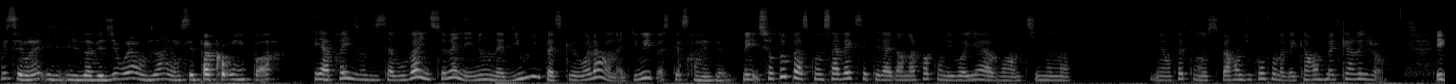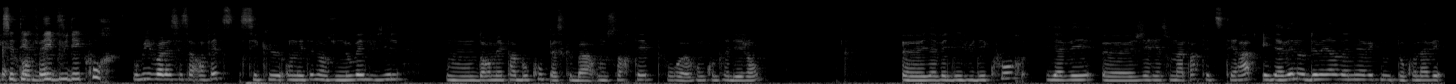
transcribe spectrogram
Oui, c'est vrai, ils, ils avaient dit, ouais, on vient et on sait pas quand on part. Et après, ils ont dit ça vous va une semaine? Et nous, on a dit oui parce que voilà, on a dit oui parce que. Parce qu'on les aime. Mais surtout parce qu'on savait que c'était la dernière fois qu'on les voyait avant un petit moment. Mais en fait, on s'est pas rendu compte, on avait 40 mètres carrés, genre. Et que Mais c'était le fait- début des cours. Oui, voilà, c'est ça. En fait, c'est que on était dans une nouvelle ville, on dormait pas beaucoup parce que bah on sortait pour euh, rencontrer des gens. Euh, Il y avait le début des cours, il y avait euh, gérer son appart, etc. Et il y avait nos deux meilleurs amis avec nous. Donc on n'avait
